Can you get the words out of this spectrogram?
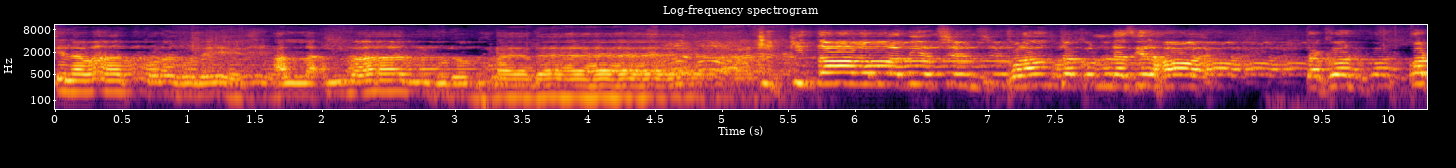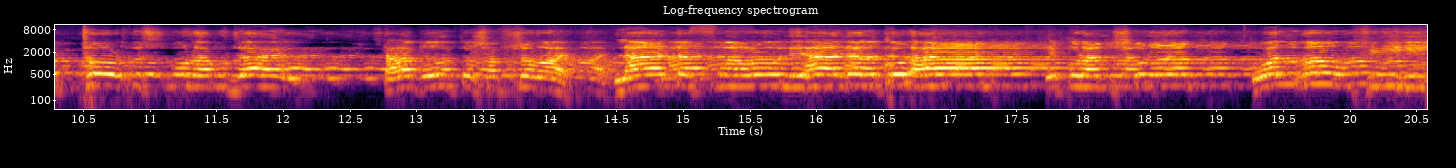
তেলাওয়াত করা হলে আল্লাহ ইমানগুলো বাড়ায় দেয়। কিতাব আল্লাহ দিয়েছেন? কোরআন যখন নাজিল হয়, তখন কঠোর দুশ্মন আবু জাহেল, তারা বলতো সব সময় লা তাসমাউ লিহাদাল কোরআন। এই কোরআন শোনো না। ওয়ালগাউ ফিহি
